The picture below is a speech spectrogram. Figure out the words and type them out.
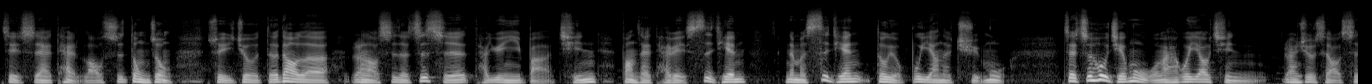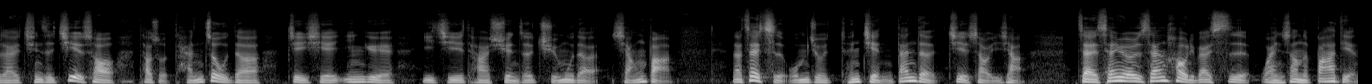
这实在太劳师动众，所以就得到了阮老师的支持，他愿意把琴放在台北四天，那么四天都有不一样的曲目。在之后节目，我们还会邀请阮秀慈老师来亲自介绍他所弹奏的这些音乐，以及他选择曲目的想法。那在此，我们就很简单的介绍一下，在三月二十三号礼拜四晚上的八点，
